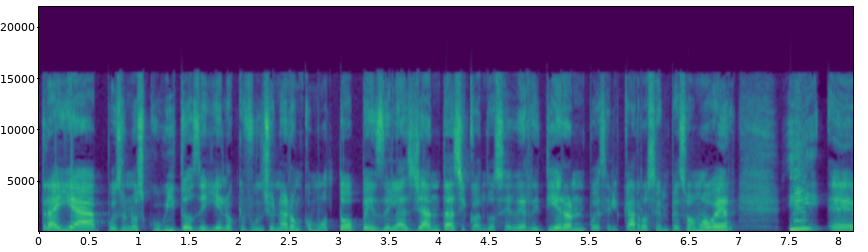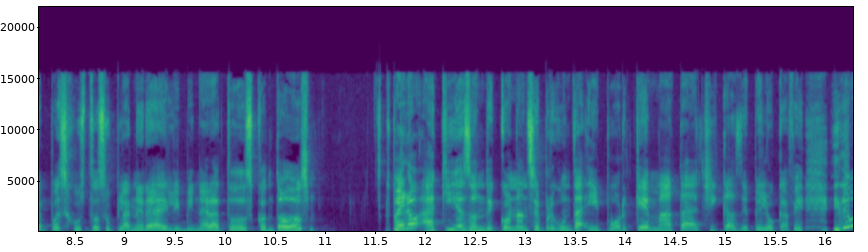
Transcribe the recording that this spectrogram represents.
traía pues unos cubitos de hielo que funcionaron como topes de las llantas y cuando se derritieron pues el carro se empezó a mover y eh, pues justo su plan era eliminar a todos con todos pero aquí es donde Conan se pregunta ¿y por qué mata a chicas de pelo café? Y debo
